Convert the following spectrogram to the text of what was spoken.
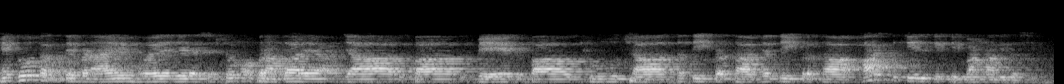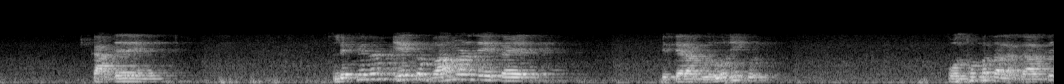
ਹਿੰਦੂ ਧਰਮ ਦੇ ਬਣਾਏ ਹੋਏ ਜਿਹੜੇ ਸਿਸਟਮ ਅਪਣਾਉਂਦਾ ਰਿਹਾ। ਜਾਤ, ਪਾਤ, ਭੇਦ, ਭਾਵ, ਛੂਤ, ਛਾਤ, ਸਤੀ ਪ੍ਰਥਾ, ਜਤੀ ਪ੍ਰਥਾ, ਹਰ ਇੱਕ ਚੀਜ਼ ਕੀਤੀ ਬਣਨਾ ਦੀ ਦੱਸੀ। ਕਰਦੇ ਰਹੇ। ਲੇਕਿਨ ਇੱਕ ਬਾਹਮਣ ਦੇ ਕਹੇ ਕਿ ਤੇਰਾ ਗੁਰੂ ਨਹੀਂ ਕੋਈ। ਉਥੋਂ ਪਤਾ ਲੱਗਾ ਕਿ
